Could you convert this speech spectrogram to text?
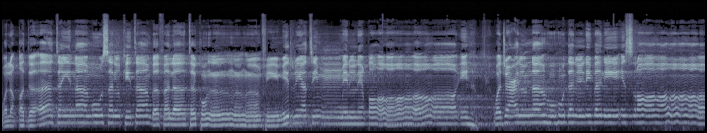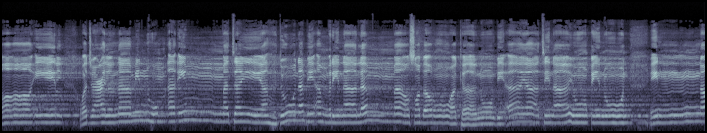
ولقد آتينا موسى الكتاب فلا تكن في مرية من لقائه وجعلناه هدى لبني إسرائيل وجعلنا منهم أئمة يهدون بأمرنا لما صبروا وكانوا بآياتنا يوقنون إن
